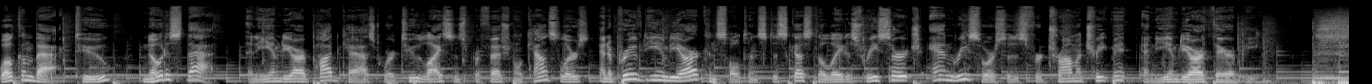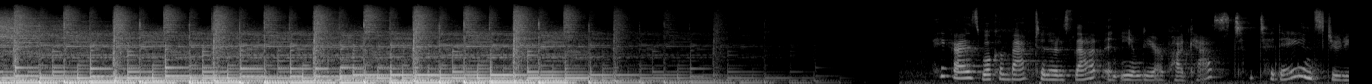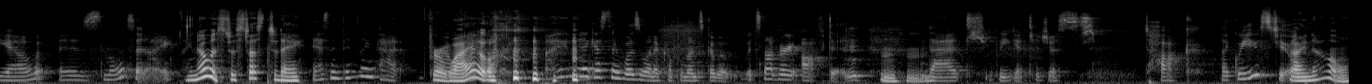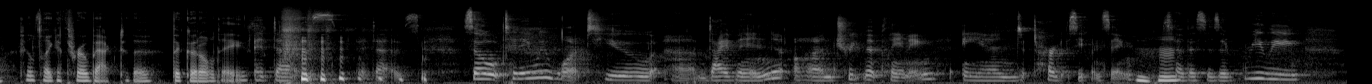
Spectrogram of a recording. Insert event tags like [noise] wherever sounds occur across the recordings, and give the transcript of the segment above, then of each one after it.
Welcome back to Notice That, an EMDR podcast where two licensed professional counselors and approved EMDR consultants discuss the latest research and resources for trauma treatment and EMDR therapy. Welcome back to Notice That, an EMDR podcast. Today in studio is Melissa and I. I know it's just us today It hasn't been like that for a while. [laughs] I, mean, I guess there was one a couple months ago, but it's not very often Mm-hmm. that we get to just talk like we used to. I know. It feels like a throwback to the the good old days. It does. [laughs] it does. So today we want to um, dive in on treatment planning and target sequencing. So this is a really,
